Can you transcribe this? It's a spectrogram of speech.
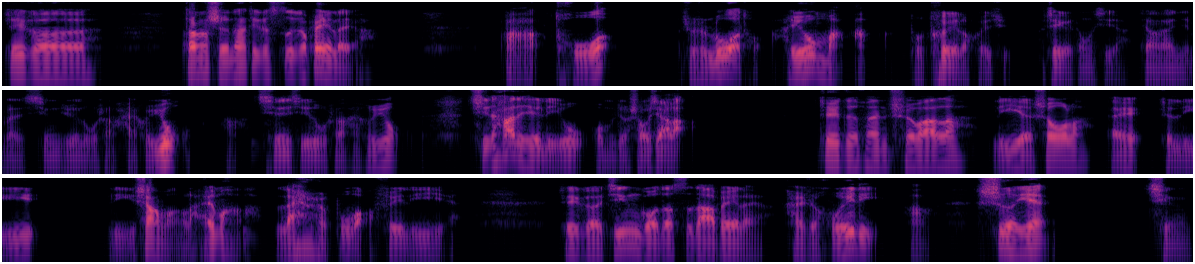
这个当时呢，这个四个贝勒呀，把驼，就是骆驼，还有马都退了回去。这个东西啊，将来你们行军路上还会用啊，迁徙路上还会用。其他这些礼物，我们就收下了。这顿饭吃完了，礼也收了。哎，这礼。礼尚往来嘛，来而不往非礼也。这个金国的四大贝勒呀，开始回礼啊，设宴请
